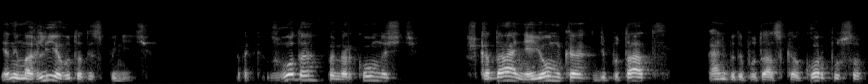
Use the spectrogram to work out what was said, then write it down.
яны маглі яго тады спыніць. Так, згода памяркоўнасць шкада няёмка депутат ганьба депутатскага корпусу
